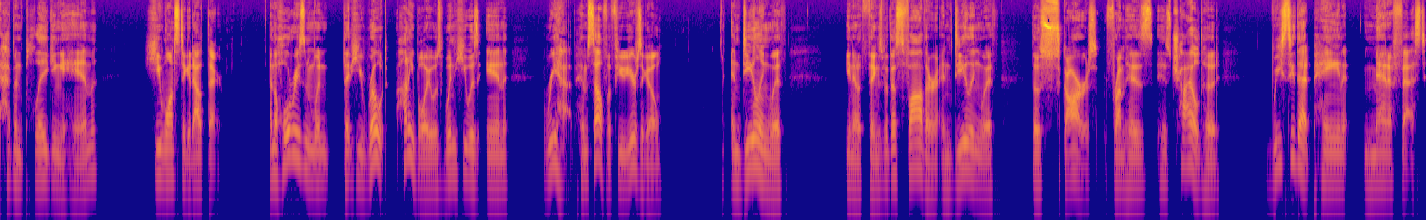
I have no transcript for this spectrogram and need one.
have been plaguing him, he wants to get out there. And the whole reason when that he wrote Honey Boy was when he was in rehab himself a few years ago and dealing with you know things with his father and dealing with those scars from his his childhood, we see that pain manifest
